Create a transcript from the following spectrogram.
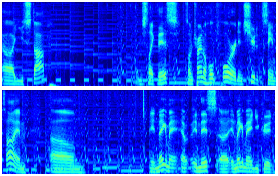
uh, you stop, just like this. So I'm trying to hold forward and shoot at the same time. Um, in Mega Man, uh, in this, uh, in Mega Man, you could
